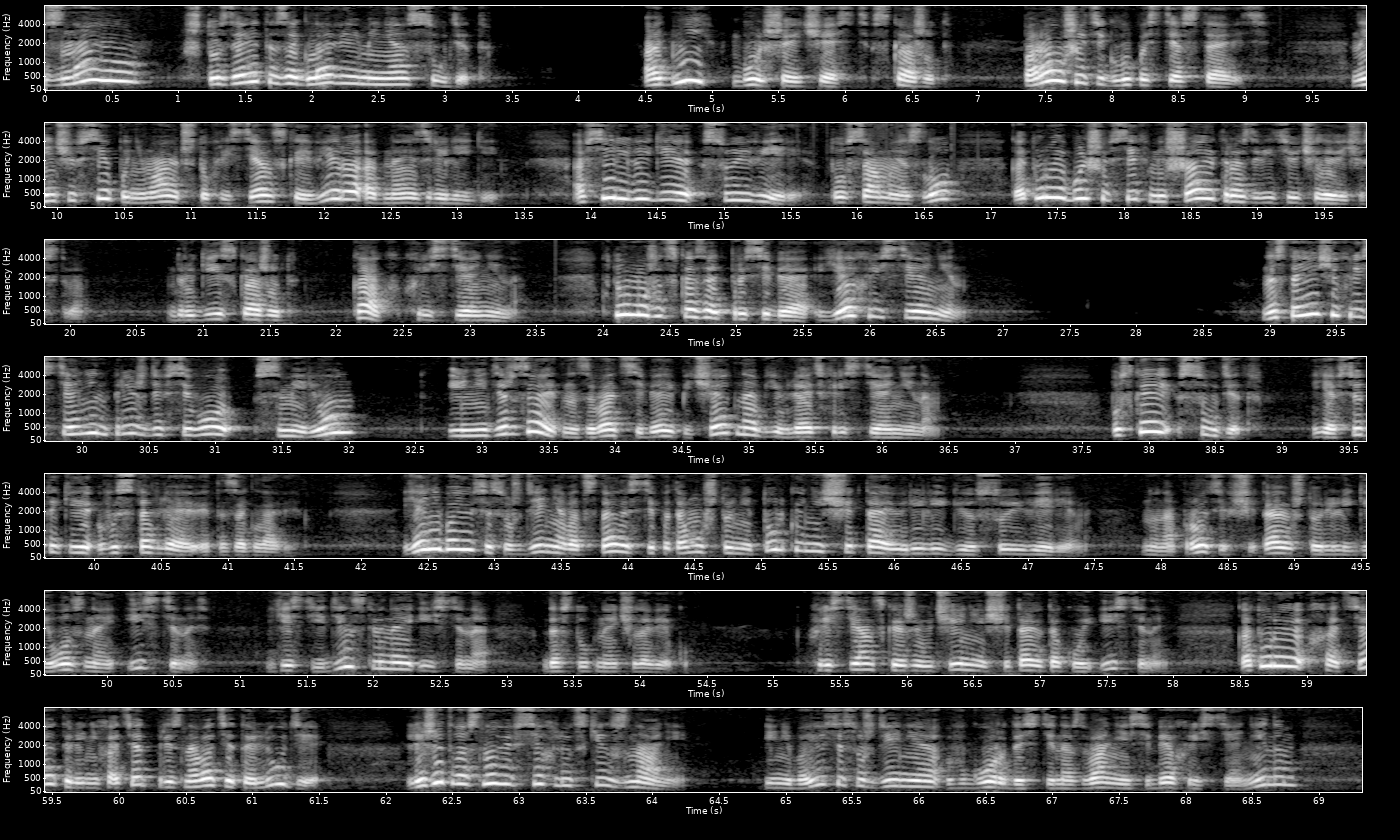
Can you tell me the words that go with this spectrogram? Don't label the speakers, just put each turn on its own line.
Знаю, что за это заглавие меня осудят. Одни, большая часть, скажут, пора уж эти глупости оставить. Нынче все понимают, что христианская вера – одна из религий. А все религии – суеверие, то самое зло, которое больше всех мешает развитию человечества. Другие скажут, как христианина? Кто может сказать про себя «я христианин»? Настоящий христианин прежде всего смирен и не дерзает называть себя и печатно объявлять христианином. Пускай судят, я все-таки выставляю это заглавие. Я не боюсь осуждения в отсталости, потому что не только не считаю религию суеверием, но, напротив, считаю, что религиозная истинность есть единственная истина, доступная человеку. Христианское же учение считаю такой истиной, которые хотят или не хотят признавать это люди, лежит в основе всех людских знаний, и не боюсь осуждения в гордости названия себя христианином,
